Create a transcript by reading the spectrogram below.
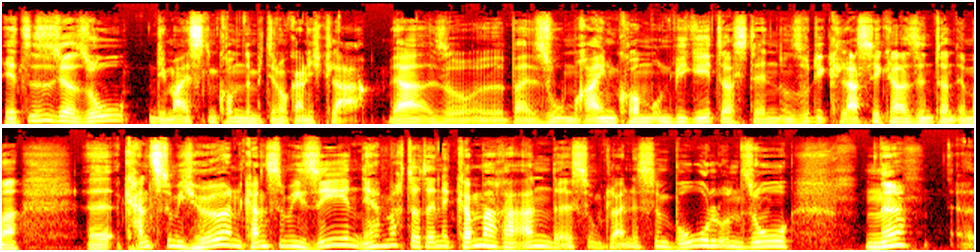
Jetzt ist es ja so, die meisten kommen damit ja noch gar nicht klar. Ja, also äh, bei Zoom reinkommen und wie geht das denn? Und so die Klassiker sind dann immer, äh, kannst du mich hören? Kannst du mich sehen? Ja, mach doch deine Kamera an, da ist so ein kleines Symbol und so. Ne? Äh,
